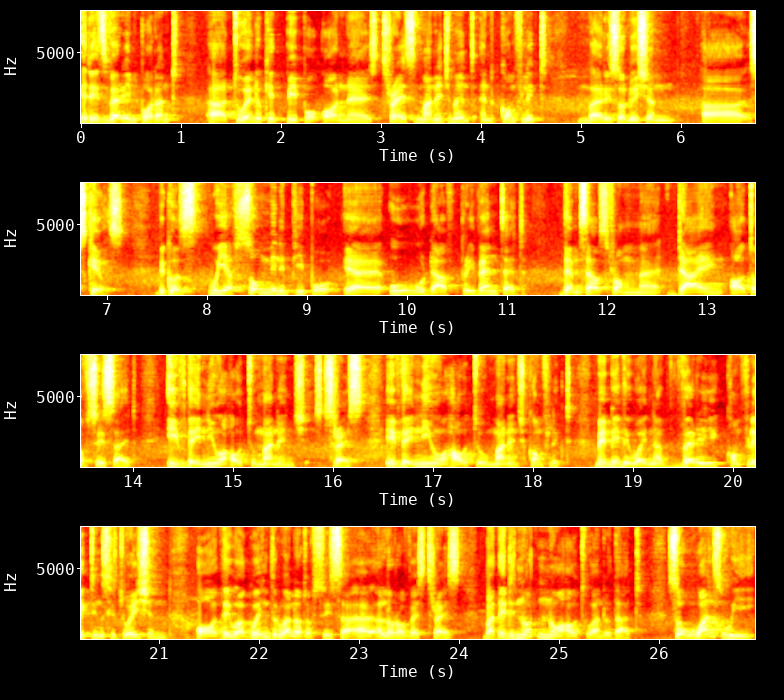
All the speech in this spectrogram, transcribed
it is very important uh, to educate people on uh, stress management and conflict uh, resolution uh, skills. Because we have so many people uh, who would have prevented themselves from uh, dying out of suicide if they knew how to manage stress, if they knew how to manage conflict. Maybe they were in a very conflicting situation or they were going through a lot of suicide, a lot of stress, but they did not know how to handle that. So once we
